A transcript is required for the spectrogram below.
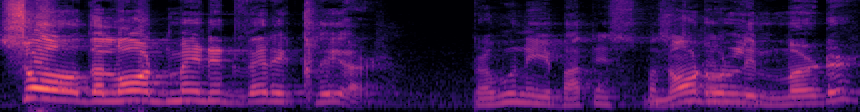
So the Lord made it very clear प्रभु ने ये बातें स्पष्ट नॉट ओनली मर्डर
